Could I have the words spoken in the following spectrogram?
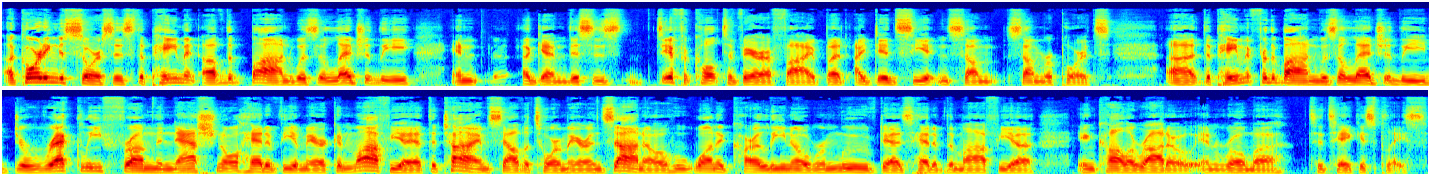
According to sources, the payment of the bond was allegedly, and again, this is difficult to verify, but I did see it in some some reports. Uh, the payment for the bond was allegedly directly from the national head of the American Mafia at the time, Salvatore Maranzano, who wanted Carlino removed as head of the Mafia in Colorado and Roma to take his place.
